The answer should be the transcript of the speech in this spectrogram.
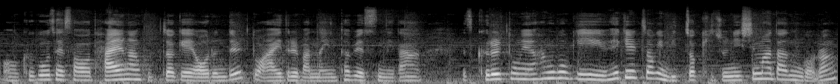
어, 그곳에서 다양한 국적의 어른들 또 아이들을 만나 인터뷰했습니다. 그래서 그를 통해 한국이 획일적인 미적 기준이 심하다는 거랑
